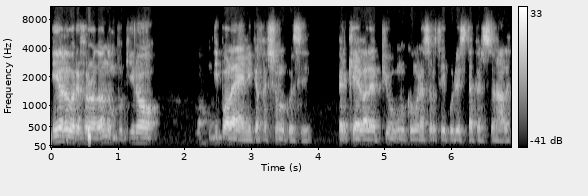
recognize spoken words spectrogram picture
io vorrei fare una domanda un pochino di polemica, facciamo così, perché vale più un, come una sorta di curiosità personale.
